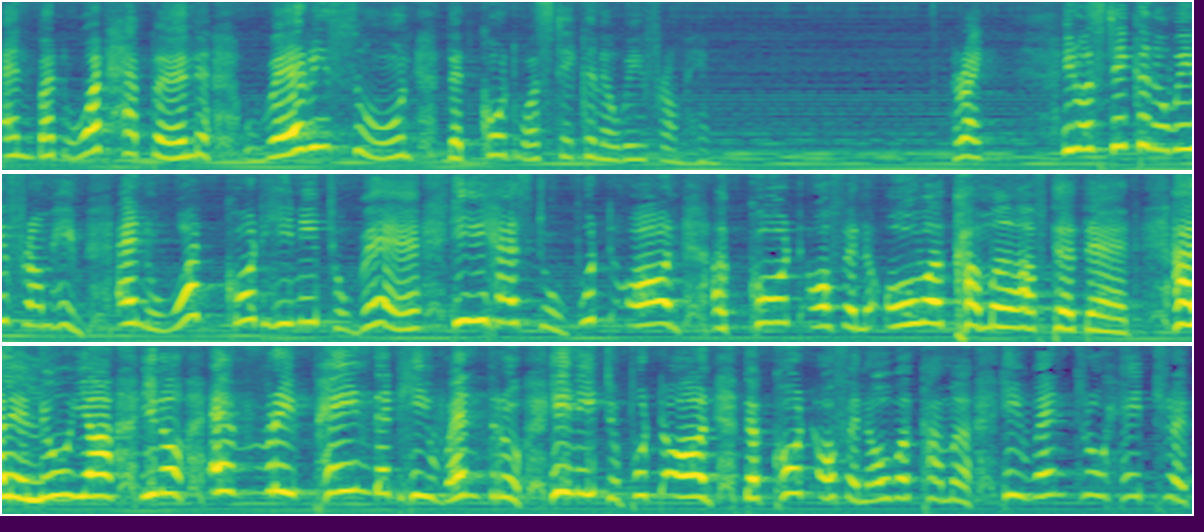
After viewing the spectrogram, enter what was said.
And but what happened? Very soon, that coat was taken away from him. Right? It was taken away from him. And what coat he need to wear, he has to put on a coat of an overcomer after that. Hallelujah. You know, every pain that he went through, he need to put on the coat of an overcomer. He went through hatred.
